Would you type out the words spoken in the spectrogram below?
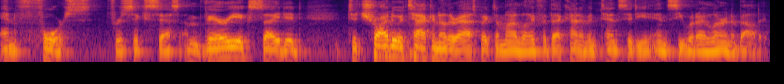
and force for success. I'm very excited to try to attack another aspect of my life with that kind of intensity and see what I learn about it.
